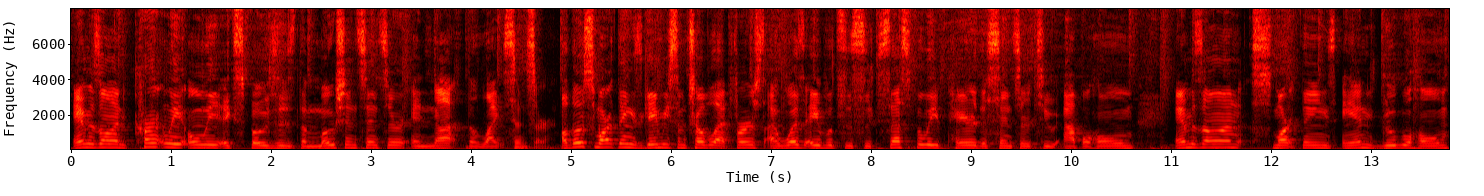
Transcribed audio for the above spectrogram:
Amazon currently only exposes the motion sensor and not the light sensor. Although SmartThings gave me some trouble at first, I was able to successfully pair the sensor to Apple Home, Amazon, SmartThings, and Google Home.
